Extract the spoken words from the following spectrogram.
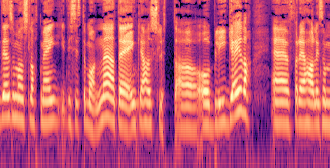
det som har slått meg de siste månedene, er at det egentlig har slutta å bli gøy. da. for det har liksom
